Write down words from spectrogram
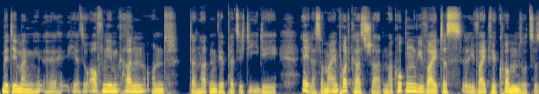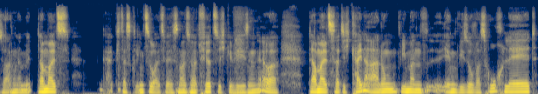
mit dem man äh, hier so aufnehmen kann und dann hatten wir plötzlich die Idee, hey, lass doch mal einen Podcast starten. Mal gucken, wie weit das, wie weit wir kommen sozusagen damit. Damals das klingt so, als wäre es 1940 gewesen, aber damals hatte ich keine Ahnung, wie man irgendwie sowas hochlädt,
